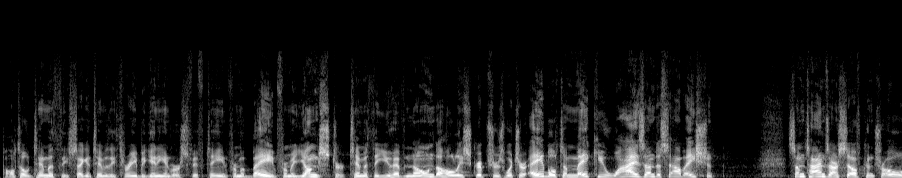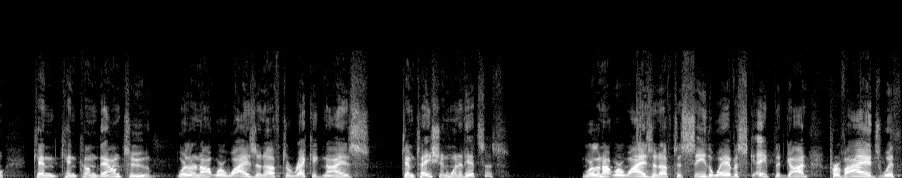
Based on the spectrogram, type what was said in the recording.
Paul told Timothy, 2 Timothy 3, beginning in verse 15, from a babe, from a youngster, Timothy, you have known the Holy Scriptures, which are able to make you wise unto salvation. Sometimes our self control can, can come down to whether or not we're wise enough to recognize temptation when it hits us whether or not we're wise enough to see the way of escape that God provides with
